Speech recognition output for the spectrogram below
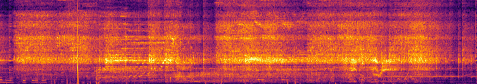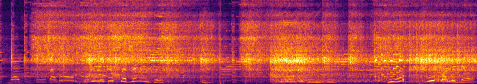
Hemen olacak ya bak. Gel Kutuyu tut ve ben öleceğim. Şey Kutuyu öldü. Bu hep bu var orada.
